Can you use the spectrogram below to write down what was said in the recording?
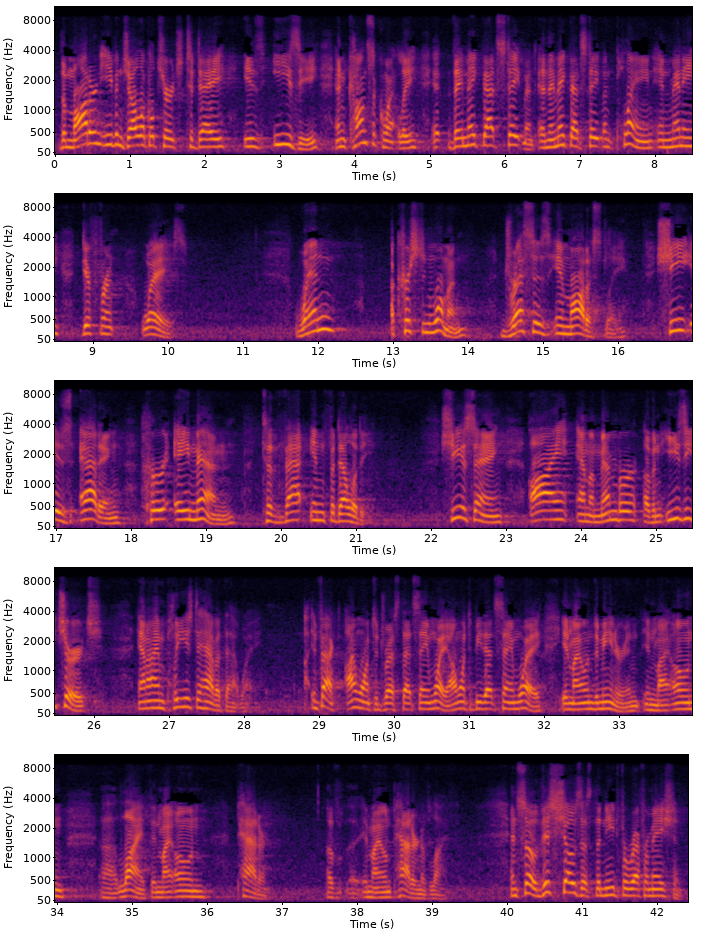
The modern evangelical church today is easy, and consequently, it, they make that statement, and they make that statement plain in many different ways. When a Christian woman dresses immodestly, she is adding her amen to that infidelity. She is saying, I am a member of an easy church, and I'm pleased to have it that way. In fact, I want to dress that same way. I want to be that same way in my own demeanor, in, in my own uh, life, in my own pattern of, uh, in my own pattern of life. And so this shows us the need for reformation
